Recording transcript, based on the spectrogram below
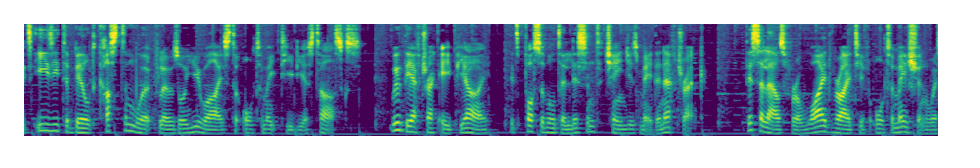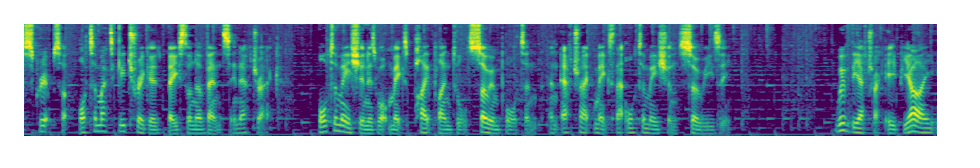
it's easy to build custom workflows or UIs to automate tedious tasks. With the ftrack API, it's possible to listen to changes made in ftrack. This allows for a wide variety of automation where scripts are automatically triggered based on events in ftrack. Automation is what makes pipeline tools so important, and ftrack makes that automation so easy. With the ftrack API,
